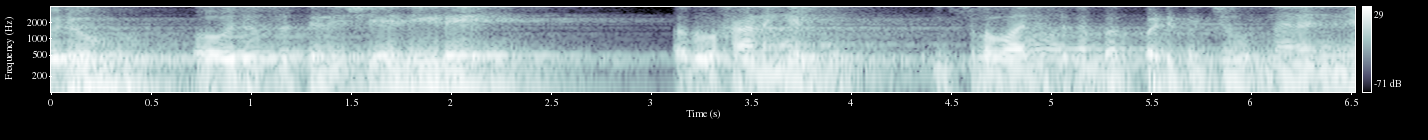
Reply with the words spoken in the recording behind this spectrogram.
ഒരു ഒരു സത്യനിഷേധിയുടെ റൂഹാണെങ്കിൽ അലിസ്ലം പഠിപ്പിച്ചു നനഞ്ഞ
